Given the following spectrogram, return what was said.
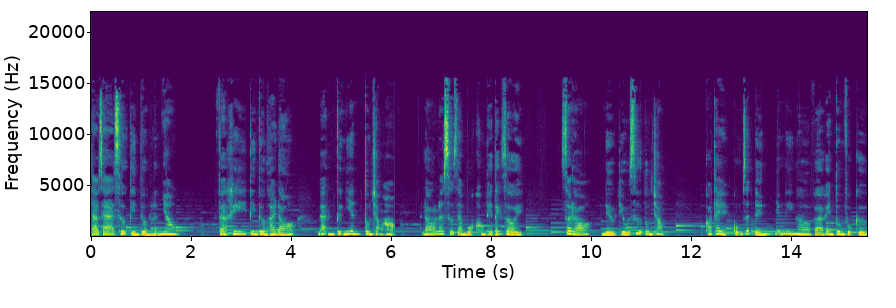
tạo ra sự tin tưởng lẫn nhau. Và khi tin tưởng ai đó, bạn tự nhiên tôn trọng họ. Đó là sự ràng buộc không thể tách rời. Do đó, nếu thiếu sự tôn trọng, có thể cũng dẫn đến những nghi ngờ và ghen tuông vô cớ.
